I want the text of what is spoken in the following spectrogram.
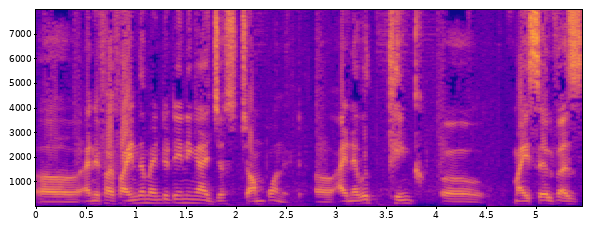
Uh, and if I find them entertaining, I just jump on it. Uh, I never think uh, myself as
